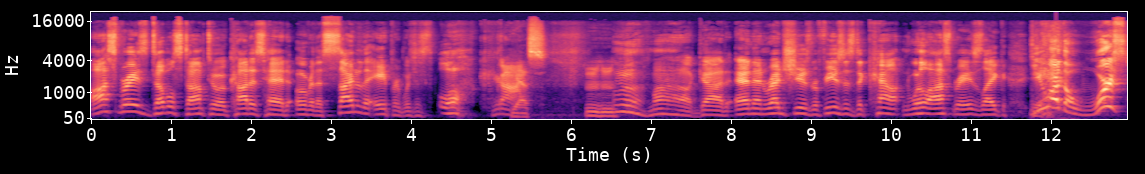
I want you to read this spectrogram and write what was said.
Ospreay's double stomp to Okada's head over the side of the apron, which is oh god. yes. Ugh, my god. And then Red Shoes refuses to count, and Will Ospreay is like, "You are the worst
